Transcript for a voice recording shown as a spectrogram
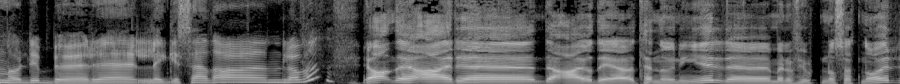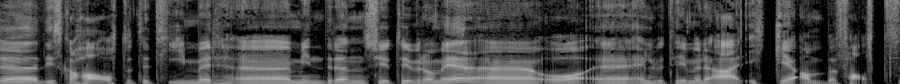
når de bør eh, legge seg, da, Loven? Ja, det er, eh, det er jo det. Tenåringer eh, mellom 14 og 17 år de skal ha 8 timer mindre enn 7 timer og mer. Og eh, 11 timer er ikke anbefalt.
